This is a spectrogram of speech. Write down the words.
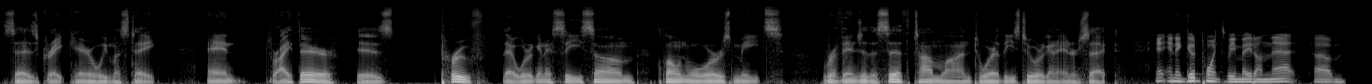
says, "Great care we must take," and right there is proof that we're going to see some Clone Wars meets Revenge of the Sith timeline to where these two are going to intersect. And, and a good point to be made on that. Um,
